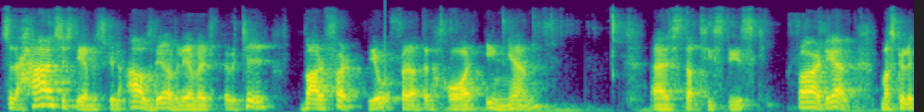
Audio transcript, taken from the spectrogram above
Så det här systemet skulle aldrig överleva över tid. Varför? Jo, för att den har ingen eh, statistisk fördel. Man skulle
